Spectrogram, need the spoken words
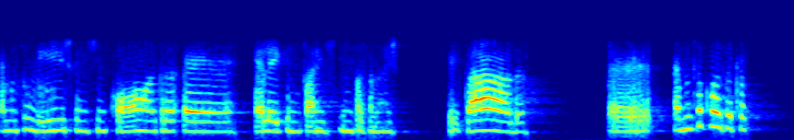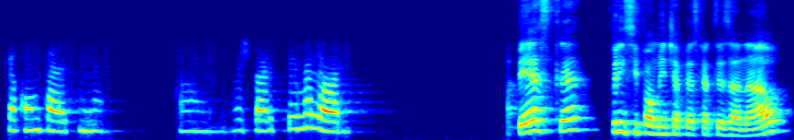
é muito lixo que a gente encontra, é, é lei que não está não tá sendo respeitada, é, é muita coisa que, que acontece, né? Então, eu espero que melhore. A pesca, principalmente a pesca artesanal,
